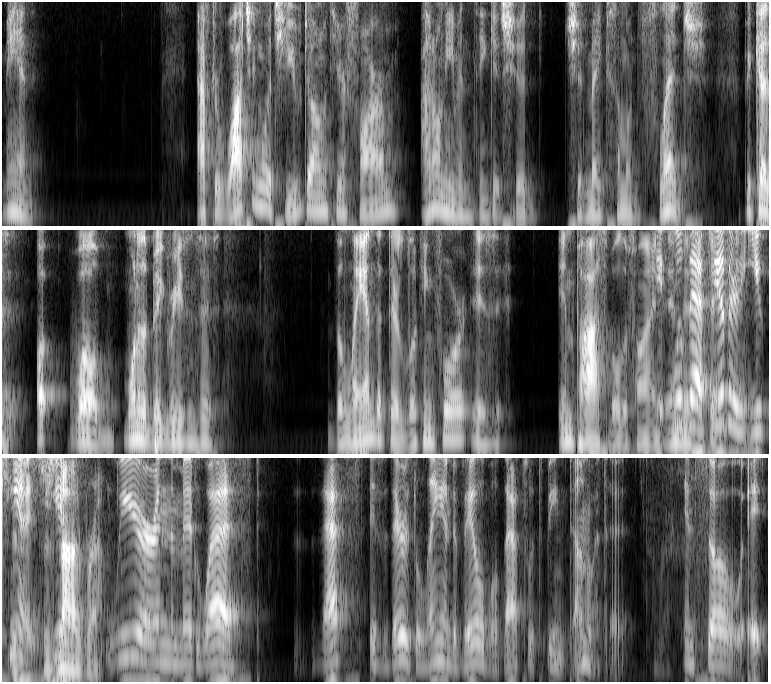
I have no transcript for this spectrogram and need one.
man, after watching what you've done with your farm, I don't even think it should should make someone flinch. Because, uh, well, one of the big reasons is the land that they're looking for is impossible to find. It- in well that's state. the other thing you can't There's, there's not around. we are in the midwest that's if there's land available that's what's being done with it and so it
